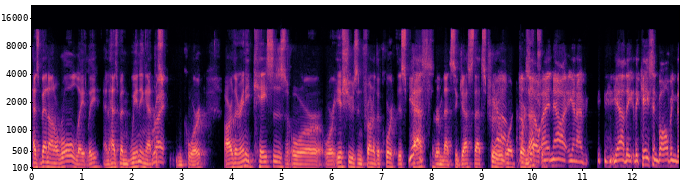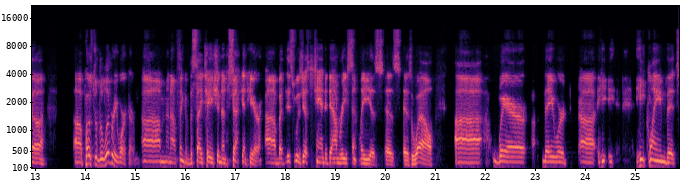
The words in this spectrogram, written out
has been on a roll lately and has been winning at right. the Supreme Court. Are there any cases or or issues in front of the court this yes. past term that suggest that's true yeah. or, or so not? True? I, now, you know, yeah, the, the case involving the uh, postal delivery worker, um, and I'll think of the citation in a second here. Uh, but this was just handed down recently as as as well, uh, where they were uh, he he claimed that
